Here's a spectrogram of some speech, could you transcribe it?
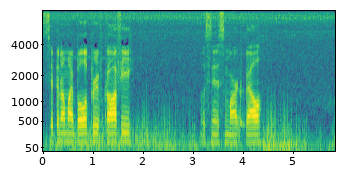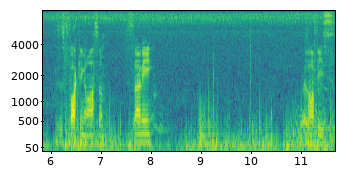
sipping on my bulletproof coffee, listening to some Mark Bell. This is fucking awesome. Sunny. Coffee's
